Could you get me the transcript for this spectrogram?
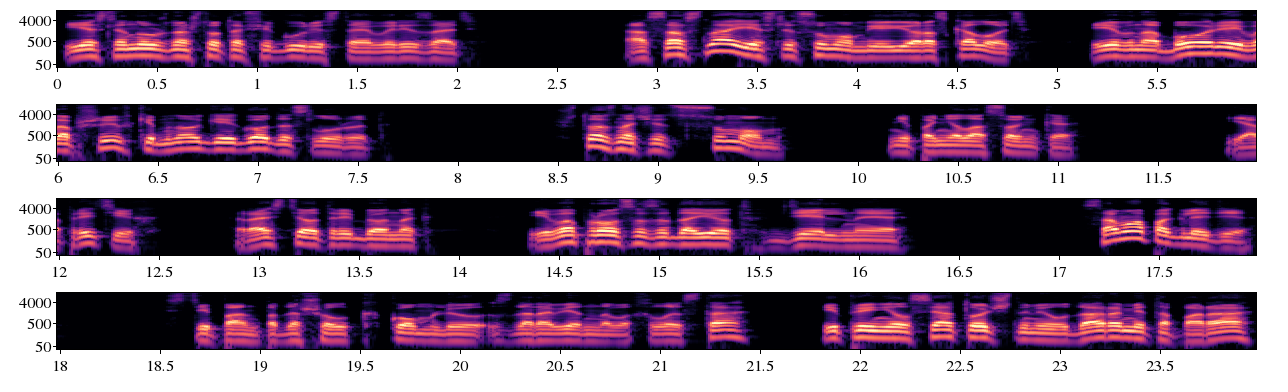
если нужно что-то фигуристое вырезать. А сосна, если с умом ее расколоть, и в наборе, и в обшивке многие годы служит. «Что значит с умом?» — не поняла Сонька. Я притих. Растет ребенок, и вопросы задает дельные. Сама погляди». Степан подошел к комлю здоровенного хлыста и принялся точными ударами топора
